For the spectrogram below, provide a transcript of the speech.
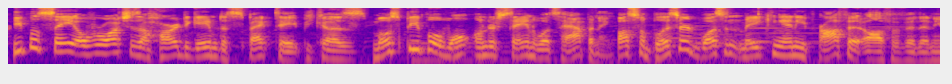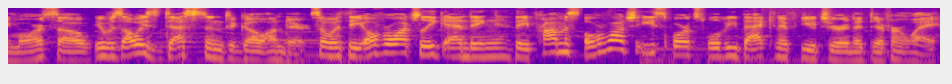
People say Overwatch is a hard game to spectate because most people won't understand what's happening. Also, Blizzard wasn't making any profit off of it anymore, so it was always destined to go under. So with the Overwatch League ending, they promised Overwatch esports will be back in the future in a different way.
